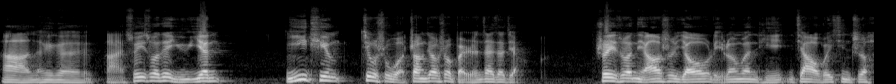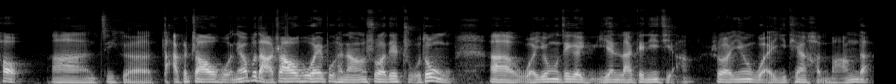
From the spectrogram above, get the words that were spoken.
啊，那个啊，所以说这语音你一听就是我张教授本人在这讲。所以说你要是有理论问题，你加我微信之后。啊，这个打个招呼，你要不打招呼，我也不可能说的主动啊。我用这个语音来跟你讲，是吧？因为我一天很忙的，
